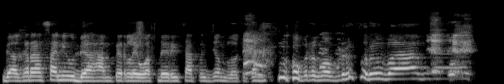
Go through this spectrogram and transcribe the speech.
Gak kerasa nih udah hampir lewat dari satu jam loh kita ngobrol-ngobrol seru banget.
